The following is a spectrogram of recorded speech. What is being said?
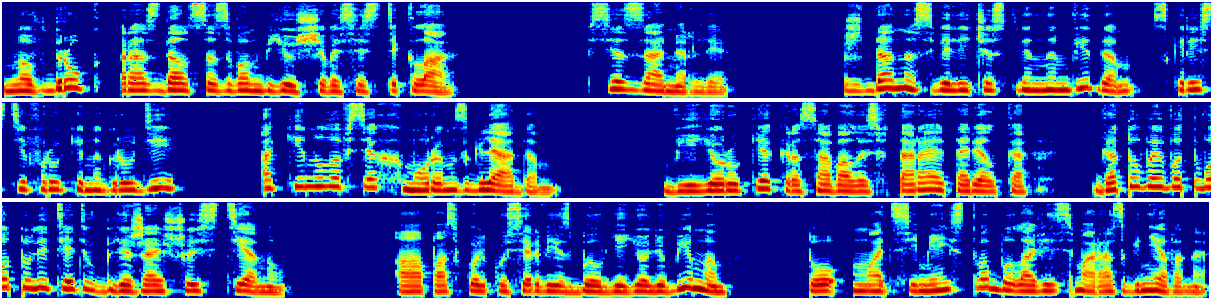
но вдруг раздался звон бьющегося стекла. Все замерли. Ждана с величественным видом, скрестив руки на груди, окинула всех хмурым взглядом. В ее руке красовалась вторая тарелка, готовая вот-вот улететь в ближайшую стену. А поскольку сервиз был ее любимым, то мать семейства была весьма разгневана.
